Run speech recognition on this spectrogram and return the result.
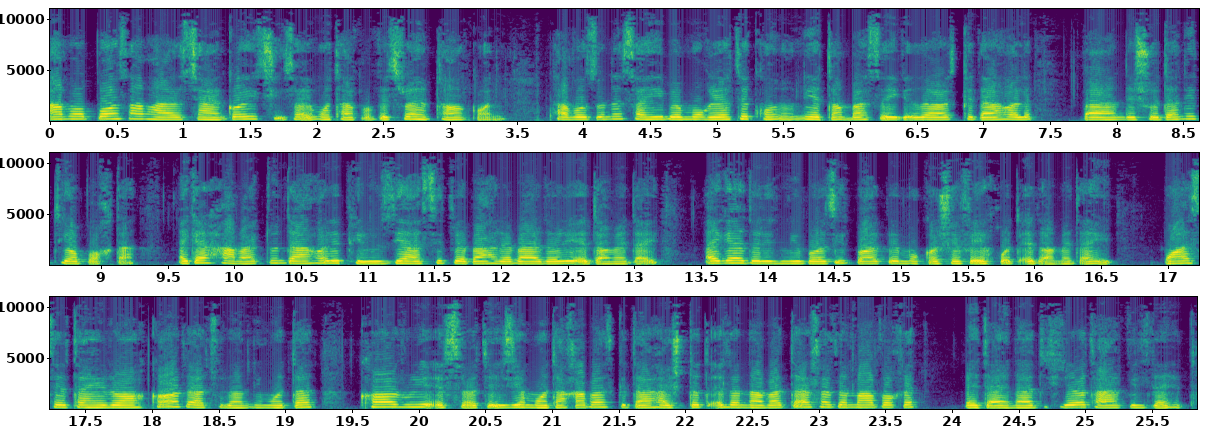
اما باز هم هر چندگاهی چیزهای متفاوت را امتحان کنید. توازن صحیح به موقعیت کنونیتان بستگی دارد که در حال برنده شدنید یا باختن. اگر همکنون در حال پیروزی هستید به بهره برداری ادامه دهید. اگر دارید میبازید باید به مکاشفه خود ادامه دهید. موثرترین راهکار در طولانی مدت کار روی استراتژی منتخب است که در 80 الی 90 درصد مواقع بهترین نتیجه را تحویل دهد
